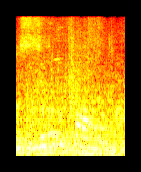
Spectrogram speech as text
Will soon.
